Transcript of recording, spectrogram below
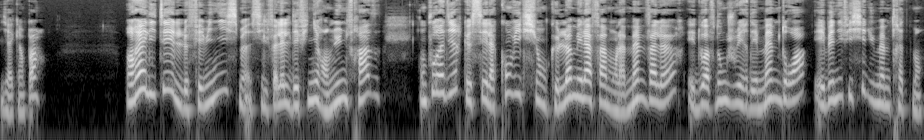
y a qu'un pas. En réalité, le féminisme, s'il fallait le définir en une phrase, on pourrait dire que c'est la conviction que l'homme et la femme ont la même valeur et doivent donc jouir des mêmes droits et bénéficier du même traitement.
